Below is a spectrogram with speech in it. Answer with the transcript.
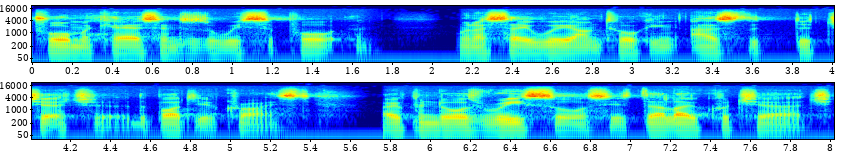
trauma care centres and we support them. When I say we, I'm talking as the, the church, the body of Christ. Open Doors resources the local church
